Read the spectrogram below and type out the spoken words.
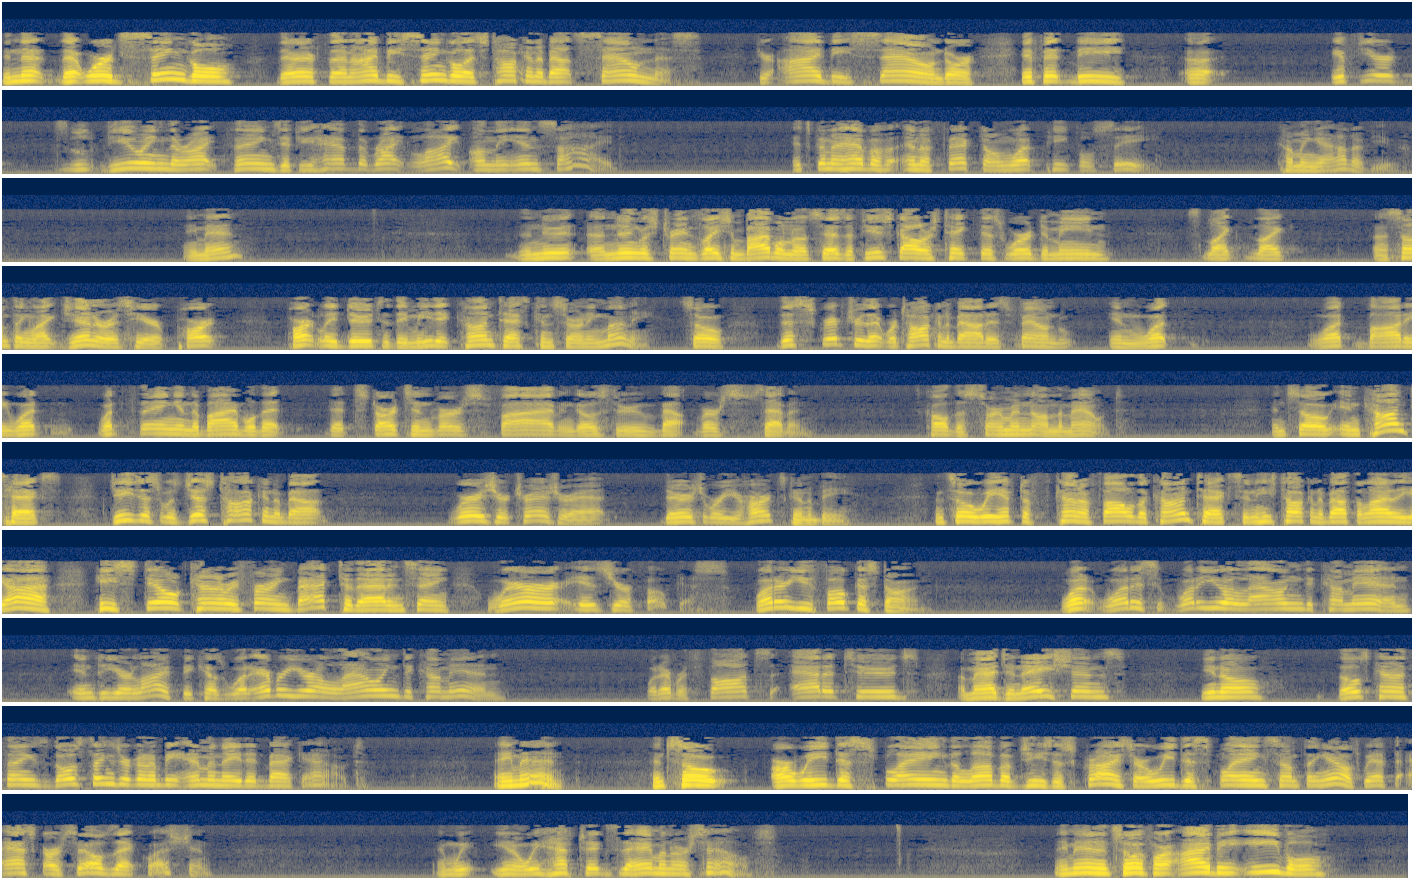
In that, that word single there, if an eye be single, it's talking about soundness. If your eye be sound, or if it be, uh, if you're viewing the right things, if you have the right light on the inside, it's going to have a, an effect on what people see coming out of you. Amen? The New, uh, New English Translation Bible note says a few scholars take this word to mean like like uh, something like generous here, part partly due to the immediate context concerning money. So this scripture that we're talking about is found in what what body, what what thing in the Bible that that starts in verse five and goes through about verse seven. It's called the Sermon on the Mount. And so in context, Jesus was just talking about where's your treasure at? There's where your heart's going to be. And so we have to kind of follow the context, and he's talking about the light of the eye. He's still kind of referring back to that and saying, Where is your focus? What are you focused on? What, what, is, what are you allowing to come in into your life? Because whatever you're allowing to come in, whatever thoughts, attitudes, imaginations, you know, those kind of things, those things are going to be emanated back out. Amen. And so, are we displaying the love of Jesus Christ? Or are we displaying something else? We have to ask ourselves that question. And we, you know, we have to examine ourselves. Amen. And so, if our eye be evil,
